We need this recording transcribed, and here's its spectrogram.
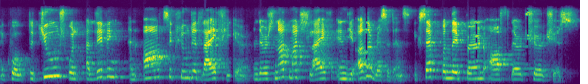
I quote, the Jews are living an art secluded life here, and there is not much life in the other residents, except when they burn off their churches,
